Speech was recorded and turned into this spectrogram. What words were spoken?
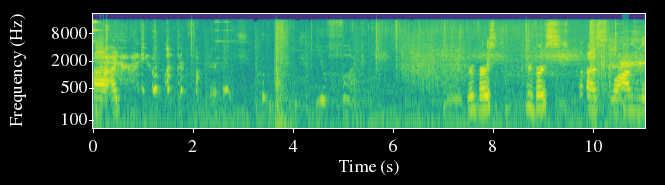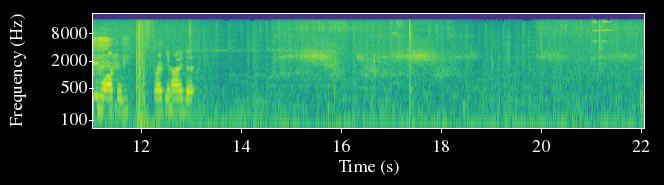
Uh, I you motherfucker. Reverse, reverse, uh, swan moonwalking right behind it.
